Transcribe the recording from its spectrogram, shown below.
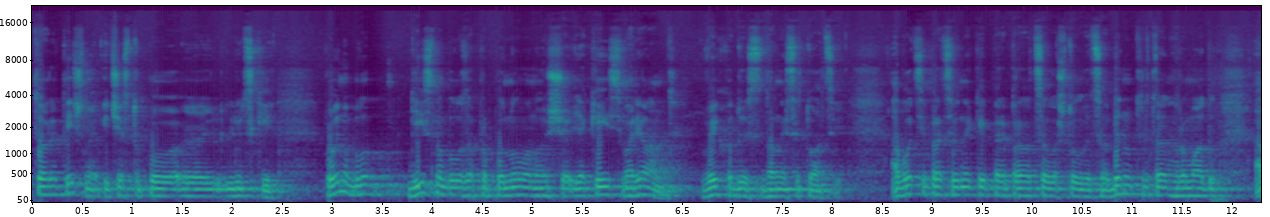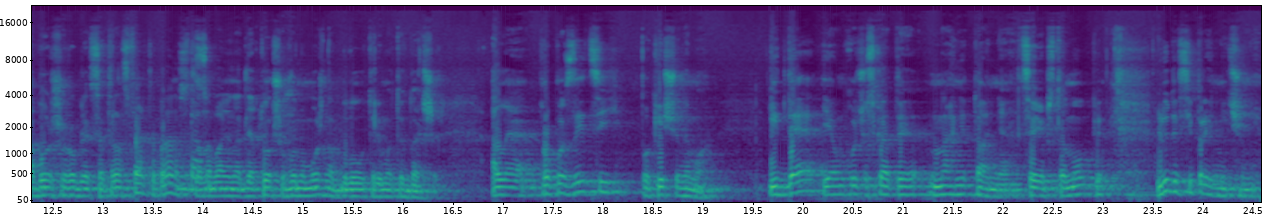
теоретично і чисто по-людськи, повинно було дійсно було запропоновано, що якийсь варіант виходу з даної ситуації. Або ці працівники перепрацевлаштовуються в об'єднану територіальну громаду, або ж робляться трансферти, правильно Світлана Іванівна, для того, щоб воно можна було утримати далі. Але пропозицій поки що нема. Іде, я вам хочу сказати, нагнітання цієї обстановки. Люди всі пригнічені,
